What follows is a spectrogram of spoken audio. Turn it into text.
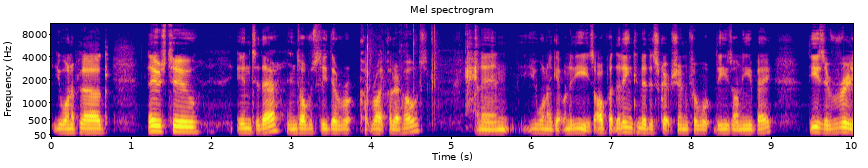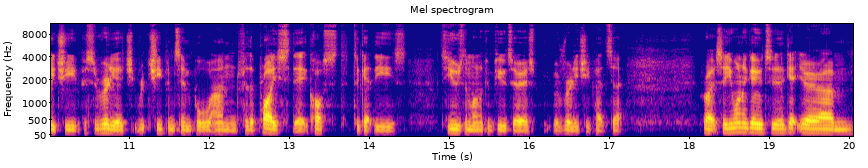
you want to plug those two into there, into obviously the right color holes, and then you want to get one of these. I'll put the link in the description for these on eBay. These are really cheap. It's really cheap and simple, and for the price that it costs to get these, to use them on a computer, it's a really cheap headset. Right, so you want to go to get your um,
